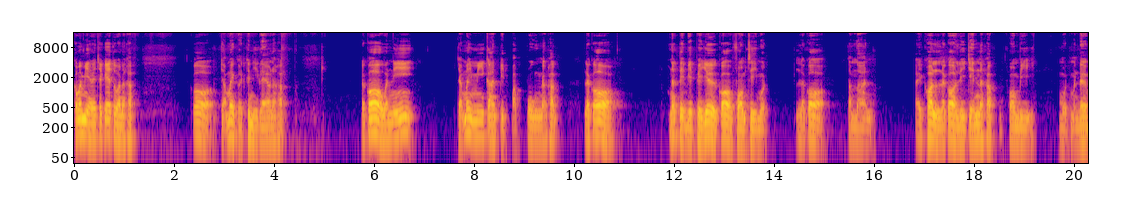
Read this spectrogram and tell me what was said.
ก็ไม่มีอะไรจะแก้ตัวนะครับ ก็จะไม่เกิดขึ้นอีกแล้วนะครับ แล้วก็วันนี้จะไม่มีการปิดปรับปรุงนะครับ แล้วก็นักเตะเบียดเพลเยอร์ก็ฟอร์ม4หมด แล้วก็ตำนาน คอนแล้วก็รีเจนนะครับฟอร์ม B หมดเหมือนเดิม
